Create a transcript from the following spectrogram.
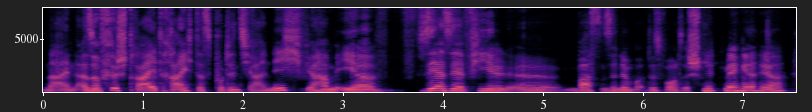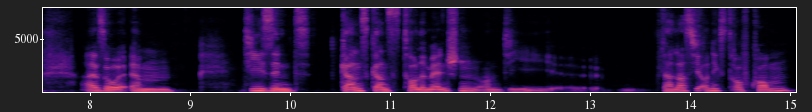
Nein, also für Streit reicht das Potenzial nicht. Wir haben eher sehr, sehr viel, äh, im wahrsten Sinne des Wortes, Schnittmenge, ja. Also ähm, die sind ganz, ganz tolle Menschen und die äh, da lasse ich auch nichts drauf kommen.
